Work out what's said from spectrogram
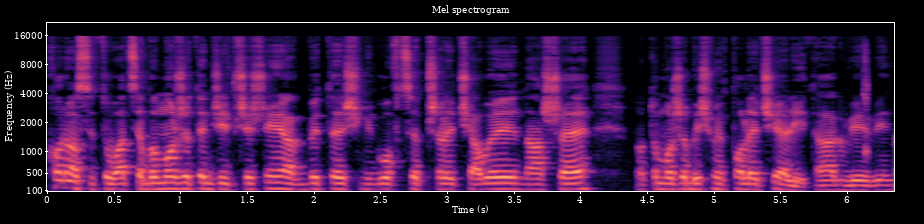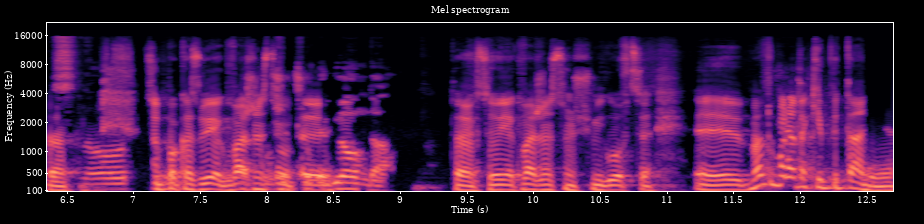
chora sytuacja, bo może ten dzień wcześniej jakby te śmigłowce przeleciały nasze, no to może byśmy polecieli, tak, więc tak. no... Co pokazuje jak ważne są te... wygląda. Tak, co, jak ważne są śmigłowce. E, mam tu takie pytanie.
